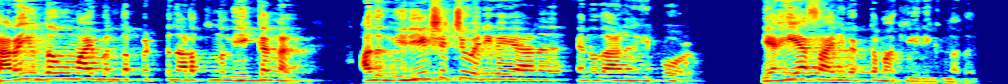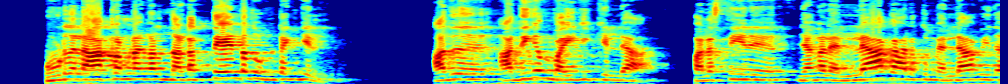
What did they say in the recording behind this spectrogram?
കരയുദ്ധവുമായി ബന്ധപ്പെട്ട് നടത്തുന്ന നീക്കങ്ങൾ അത് നിരീക്ഷിച്ചു വരികയാണ് എന്നതാണ് ഇപ്പോൾ യഹിയ സാരി വ്യക്തമാക്കിയിരിക്കുന്നത്. കൂടുതൽ ആക്രമണങ്ങൾ നടത്തേണ്ടതുണ്ടെങ്കിൽ അത് അധികം വൈകിക്കില്ല. ഫലസ്തീന് ഞങ്ങൾ എല്ലാ കാലത്തും എല്ലാവിധ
